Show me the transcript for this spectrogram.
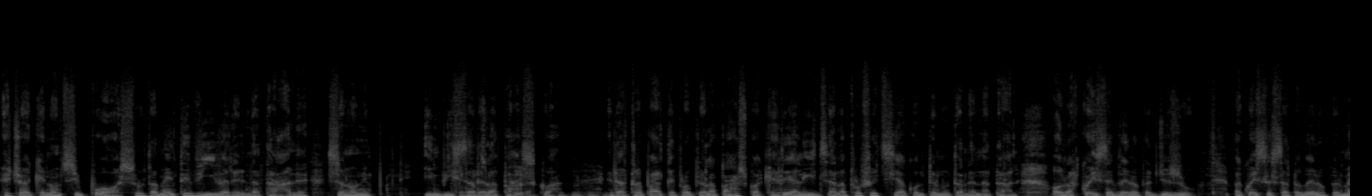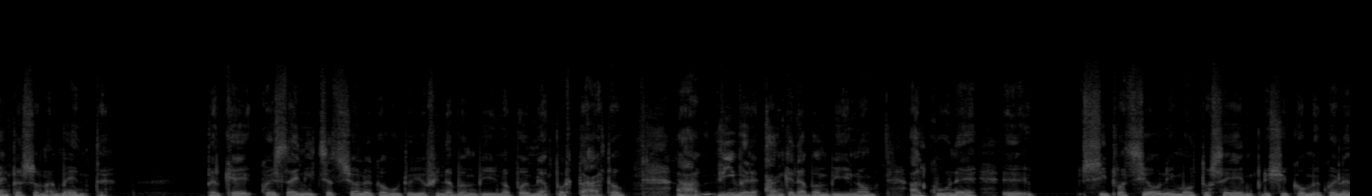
e cioè che non si può assolutamente vivere il Natale se non in, vista della Pasqua. E d'altra parte è proprio la Pasqua che realizza la profezia contenuta nel Natale. Ora, questo è vero per Gesù, ma questo è stato vero per me personalmente perché questa iniziazione che ho avuto io fin da bambino poi mi ha portato a vivere anche da bambino alcune eh, situazioni molto semplici come quelle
